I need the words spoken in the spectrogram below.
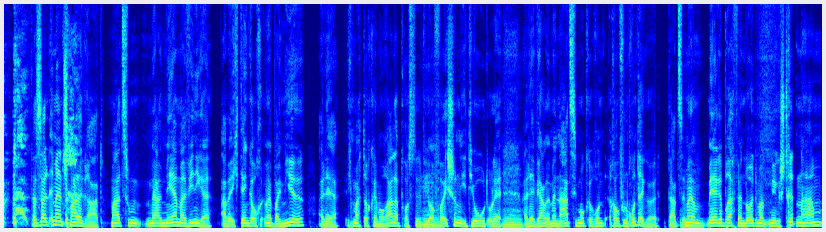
das ist halt immer ein schmaler Grad. Mal, zum, mal mehr, mal weniger. Aber ich denke auch immer bei mir, Alter, ich mach doch kein Moralapostel. Wie oft war ich schon ein Idiot? Oder, Alter, wir haben immer Nazi-Mucke rund, rauf und runter gehört. Da hat's immer mehr gebracht, wenn Leute mit mir gestritten haben.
